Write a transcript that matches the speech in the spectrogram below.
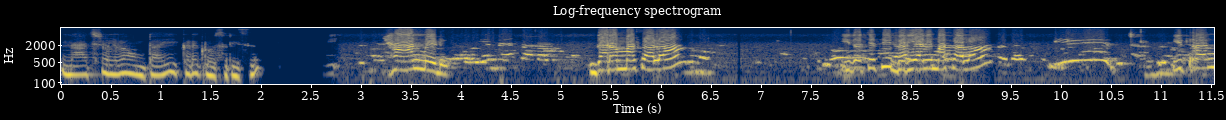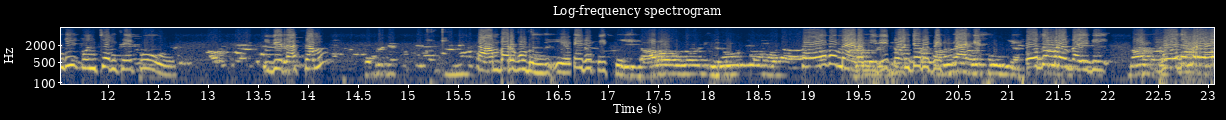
న్యాచురల్గా ఉంటాయి ఇక్కడ గ్రోసరీస్ హ్యాండ్ మేడ్ గరం మసాలా. ఇది వచ్చేసి బిర్యానీ మసాలా. ఇటు రండి కొంచెం సేపు. ఇది రసం. సాంబార్ కూడా ఉంది. Eighty rupees. పోదు మేడం ఇది ట్వంటీ రూపీస్ ప్యాకెట్. గోధుమ రవ్వ ఇది. గోధుమ రవ్వ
